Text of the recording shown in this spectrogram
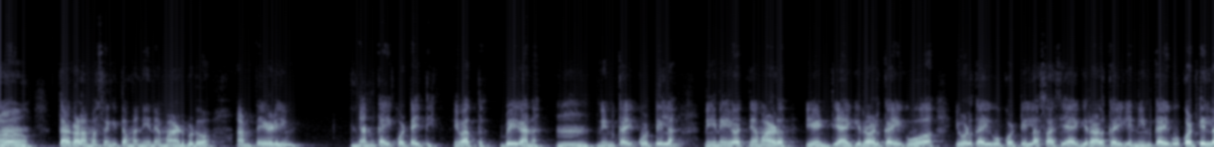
ಹಾಂ, ತಗೊಳಮ್ಮ ಸಂಗೀತಮ್ಮ ನೀನೇ ಮಾಡಿಬಿಡು ಅಂತ ಹೇಳಿ ನನ್ನ ಕೈ ಕೊಟ್ಟೈತಿ ಇವತ್ತು ಬೇಗನ. ಹ್ಞೂ ನಿನ್ನ ಕೈ ಕೊಟ್ಟಿಲ್ಲ. ನೀನೇ ಯೋಚನೆ ಮಾಡು. ಹೆಂಡತಿ ಆಗಿರೋಳ ಕೈಗೂ, ಇವಳ ಕೈಗೂ ಕೊಟ್ಟಿಲ್ಲ ಸಸಿ ಆಗಿರೋಳ ಕೈಗೆ ನಿನ್ನ ಕೈಗೂ ಕೊಟ್ಟಿಲ್ಲ.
